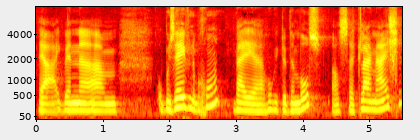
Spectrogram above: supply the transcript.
Ja, ik ben ehm, op mijn zevende begonnen bij hockeyclub Den Bosch als klein meisje.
